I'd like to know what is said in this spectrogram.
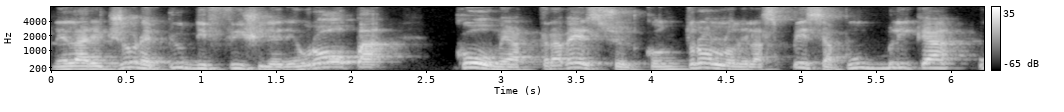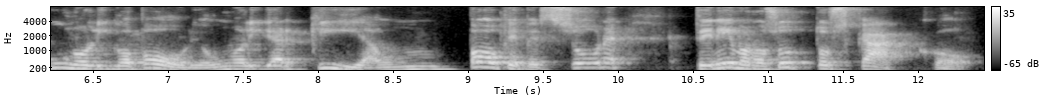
nella regione più difficile d'Europa, come attraverso il controllo della spesa pubblica un oligopolio, un'oligarchia, un, poche persone tenevano sotto scacco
